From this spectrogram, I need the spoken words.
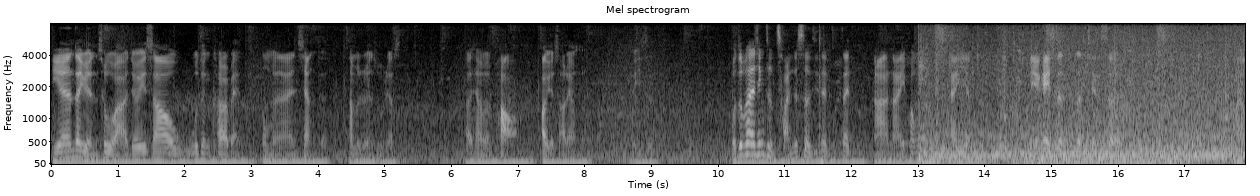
敌人在远处啊，就一艘 wooden corvette，跟我们蛮像的，他们人数比较少，而且他们炮炮也少量的，有意思。我这不太清楚船的设计在在哪哪一方面不太一样，你也可以正正前射，啊，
